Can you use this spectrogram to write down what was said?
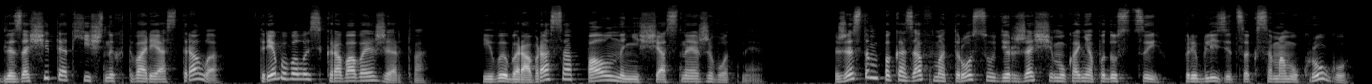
Для защиты от хищных тварей астрала требовалась кровавая жертва, и выбор Авраса пал на несчастное животное. Жестом показав матросу, держащему коня под узцы, приблизиться к самому кругу,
